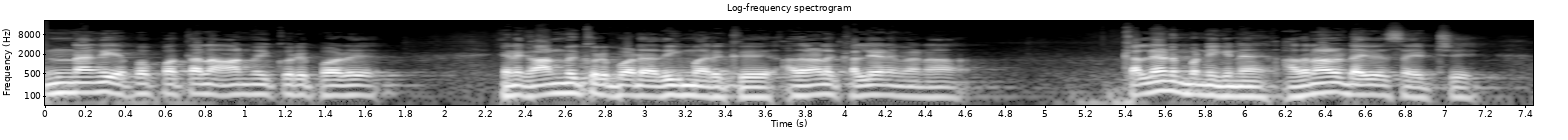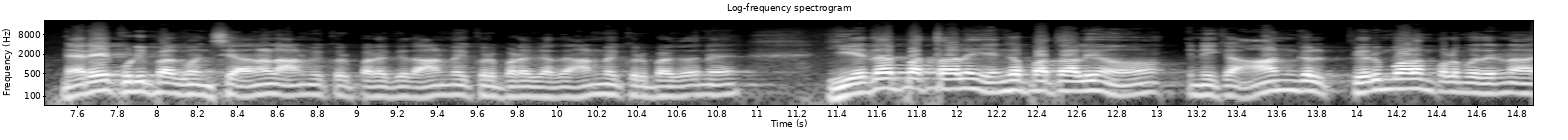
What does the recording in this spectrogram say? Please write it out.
என்னங்க எப்போ பார்த்தாலும் ஆண்மை குறைபாடு? எனக்கு ஆண்மை குறைபாடு அதிகமாக இருக்குது அதனால் கல்யாணம் வேணாம். கல்யாணம் பண்ணிக்கினேன். அதனால் டைவர்ஸ் ஆயிடுச்சு. நிறைய குடிப்பாக வந்துச்சு. அதனால் ஆண்மை குறைபாடு இருக்குது ஆண்மை குறைபாடு இருக்குது ஆண்மை குறைபாடு இருக்குதுன்னு எதை பார்த்தாலும் எங்கே பார்த்தாலும் இன்றைக்கி ஆண்கள் பெரும்பாலும் புலம்புது என்ன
